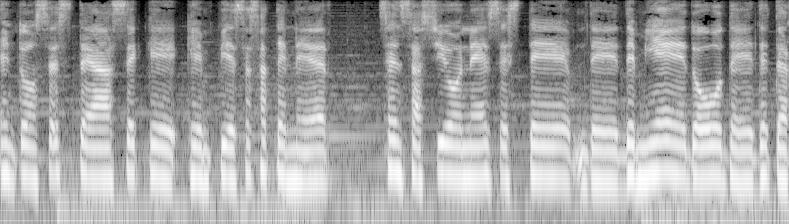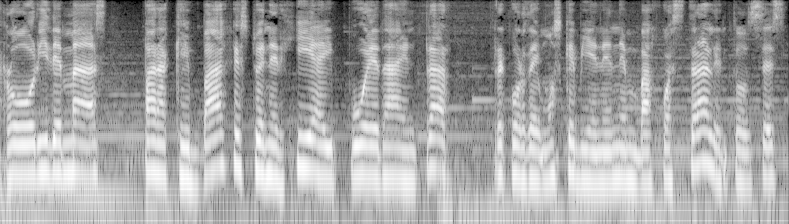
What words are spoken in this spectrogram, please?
Entonces te hace que, que empieces a tener sensaciones este, de, de miedo, de, de terror y demás para que bajes tu energía y pueda entrar. Recordemos que vienen en bajo astral, entonces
